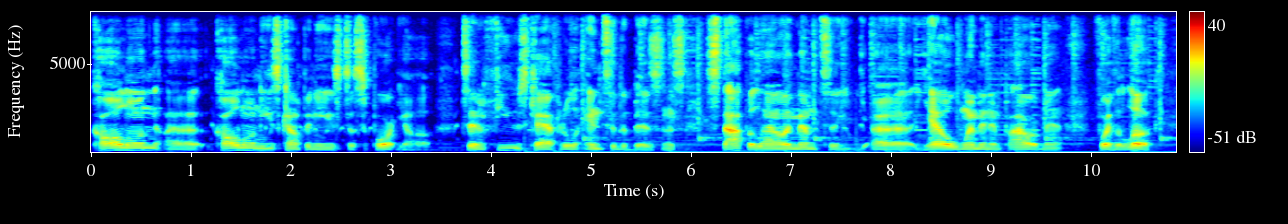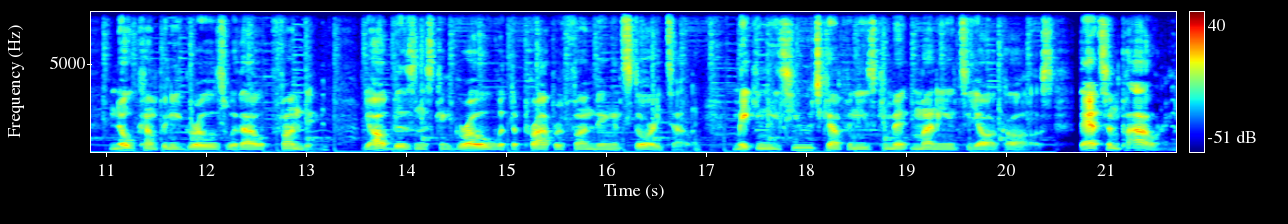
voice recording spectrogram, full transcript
Call on uh, call on these companies to support y'all to infuse capital into the business. Stop allowing them to uh, yell women empowerment for the look. No company grows without funding. Y'all business can grow with the proper funding and storytelling, making these huge companies commit money into y'all cause. That's empowering.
